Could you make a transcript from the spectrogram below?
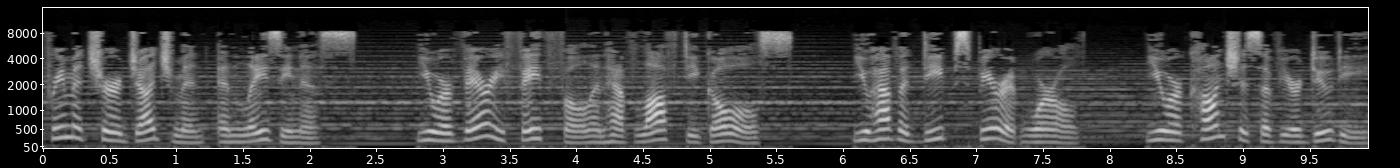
premature judgment, and laziness. You are very faithful and have lofty goals. You have a deep spirit world. You are conscious of your duty.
